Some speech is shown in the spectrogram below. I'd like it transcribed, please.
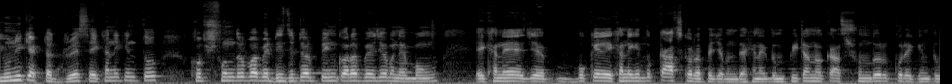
ইউনিক একটা ড্রেস। এখানে কিন্তু খুব সুন্দরভাবে ডিজিটাল প্রিন্ট করা পেয়ে যাবেন এবং এখানে যে বুকের এখানে কিন্তু কাজ করা পেয়ে যাবেন। দেখেন একদম পিটানো কাজ, সুন্দর করে কিন্তু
